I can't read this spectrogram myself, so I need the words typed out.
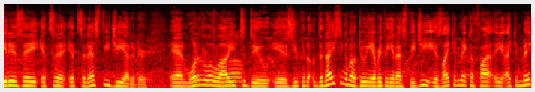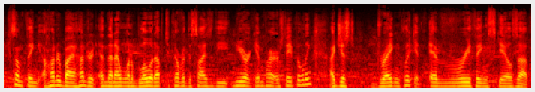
It is a it's a it's an SVG editor, and what it'll allow you Oh. to do is you can. The nice thing about doing everything in SVG is I can make a file. I can make something 100 by 100, and then I want to blow it up to cover the size of the New York Empire State Building. I just drag and click it. Everything scales up.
